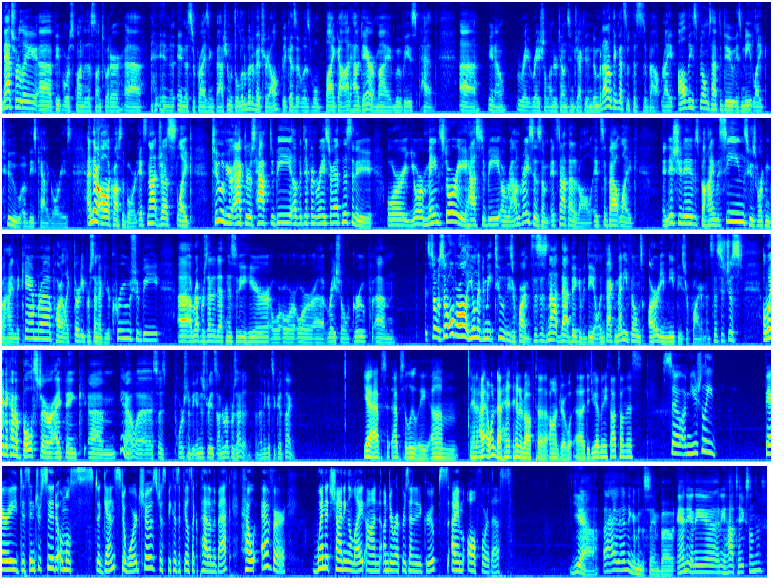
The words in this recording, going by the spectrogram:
Naturally, uh, people respond to this on Twitter uh, in, in a surprising fashion with a little bit of vitriol because it was, well, by God, how dare my movies have, uh, you know, ra- racial undertones injected into them. But I don't think that's what this is about, right? All these films have to do is meet like two of these categories, and they're all across the board. It's not just like two of your actors have to be of a different race or ethnicity, or your main story has to be around racism. It's not that at all. It's about like initiatives behind the scenes, who's working behind the camera. Part like 30% of your crew should be uh, a represented ethnicity here or, or, or uh, racial group. Um, so so overall you only have to meet two of these requirements this is not that big of a deal in fact many films already meet these requirements this is just a way to kind of bolster i think um, you know a, a, portion of the industry that's underrepresented and i think it's a good thing yeah abs- absolutely um, and I, I, wanted to hand, hand it off to andra uh, did you have any thoughts on this so i'm usually very disinterested almost against award shows just because it feels like a pat on the back however when it's shining a light on underrepresented groups, I am all for this. Yeah, I, I think I'm in the same boat. Andy, any uh, any hot takes on this?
